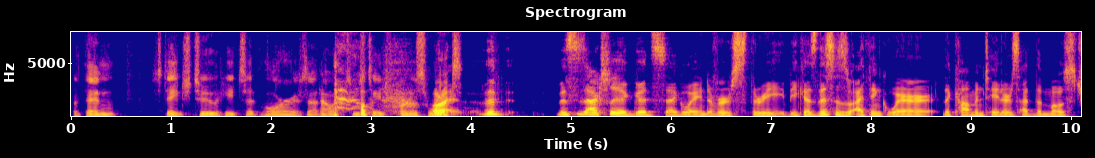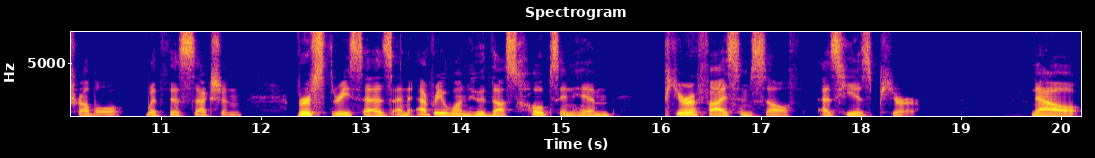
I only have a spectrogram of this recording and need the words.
but then stage two heats it more is that how a two-stage furnace works right. This is actually a good segue into verse three because this is, I think, where the commentators had the most trouble with this section. Verse three says, And everyone who thus hopes in him purifies himself as he is pure. Now,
